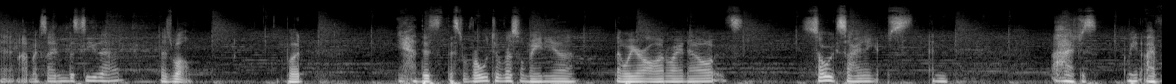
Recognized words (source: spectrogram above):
and I'm excited to see that as well. But yeah, this this road to WrestleMania that we are on right now, it's so exciting, and I just, I mean, I've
